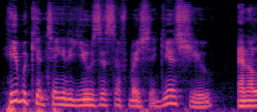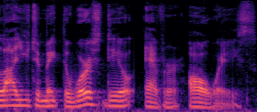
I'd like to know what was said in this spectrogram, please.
he will continue to use this information against you and allow you to make the worst deal ever, always.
